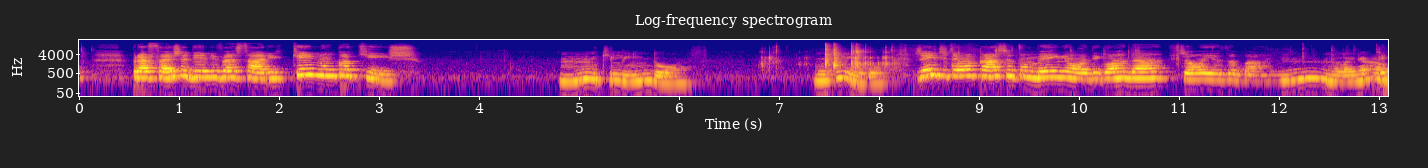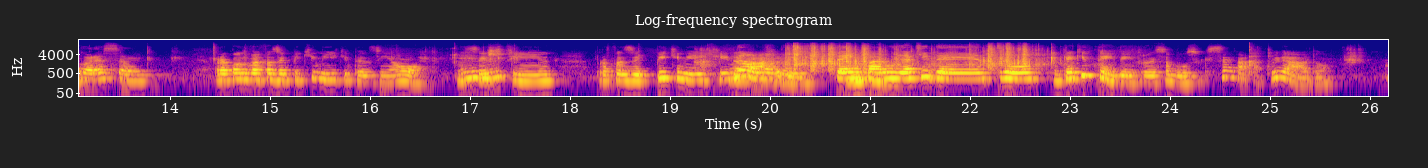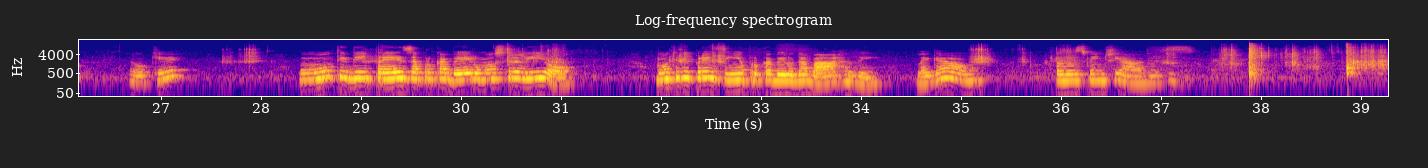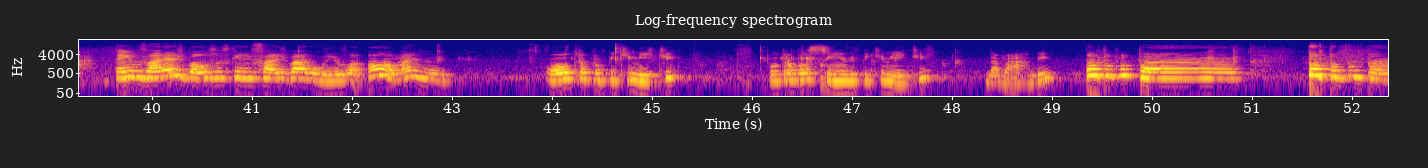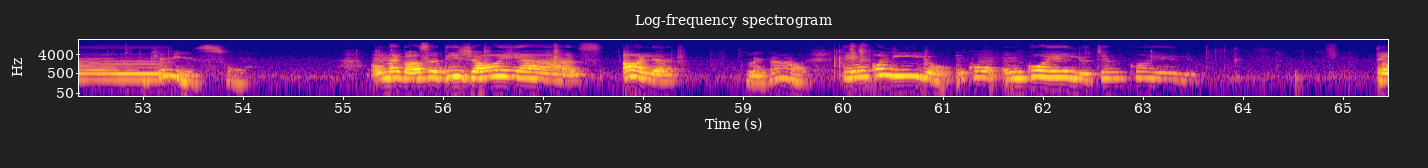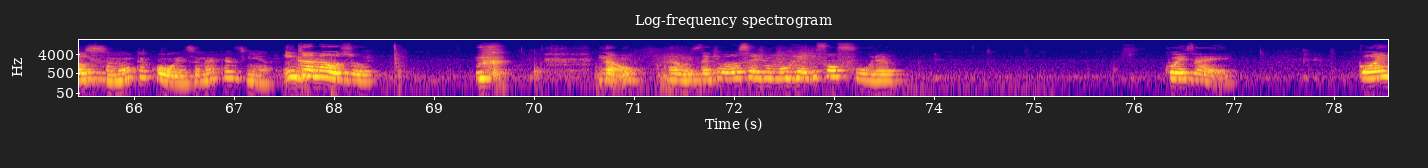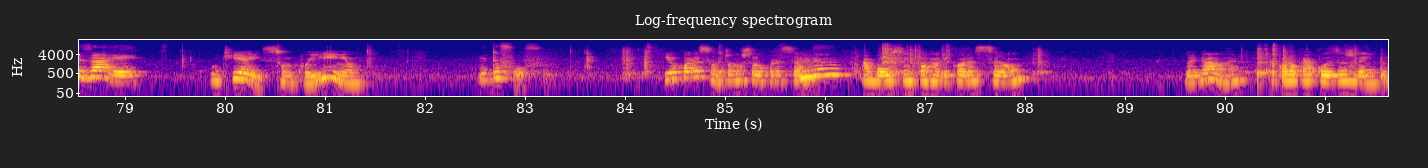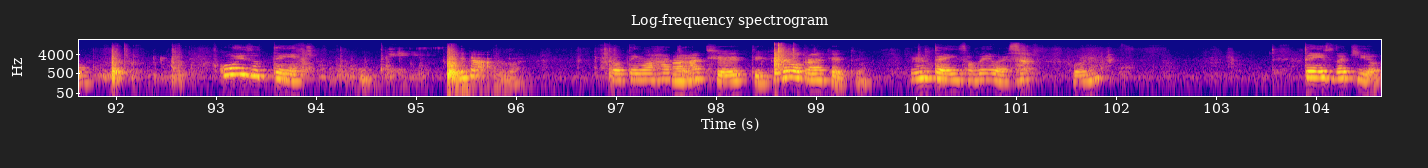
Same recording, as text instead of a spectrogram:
Pra festa de aniversário, quem nunca quis? Hum, que lindo. Muito lindo. Gente, tem uma caixa também, ó, de guardar joias da Barbie. Hum, legal. Decoração. Pra quando vai fazer piquenique, Tezinha, ó. Um Uhum. cestinho pra fazer piquenique da Não, não, Barbie. não. Tem um barulho aqui dentro. O que é que tem dentro dessa bolsa? O que será? Cuidado. É o quê? Um monte de presa pro cabelo. Mostra ali, ó. Um monte de presinha pro cabelo da Barbie. Legal. Fazer os penteados. Tem várias bolsas que faz barulho. Mais um. Outra pro piquenique. Outra bolsinha de piquenique da Barbie. Pam, pam, pam, pam. Pam, pam, pam, pam. O que é isso? Um negócio de joias. Olha, Legal. tem um coelho. Um, co um coelho. Tem um coelho. Tem Nossa, muita coisa, né, Tezinha? enganoso. não, não. Isso daqui vocês vão morrer de fofura. Coisa é. Coisa é. O que é isso? Um coelhinho? Muito fofo. E o coração? Já mostrou o coração? Não. A bolsa em forma de coração. Legal, né? Pra colocar coisas dentro. Coisa tem aqui. Cuidado. Só tem uma A raquete. raquete. Cadê a outra raquete? Não tem, só veio essa. Foi? Tem esse daqui, ó.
